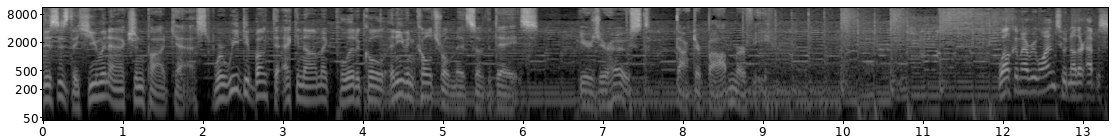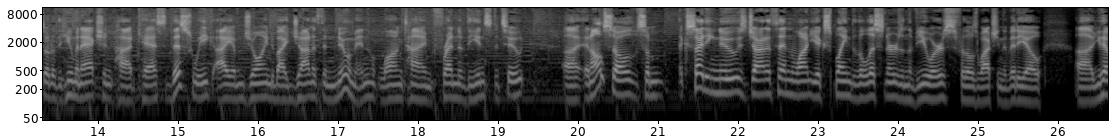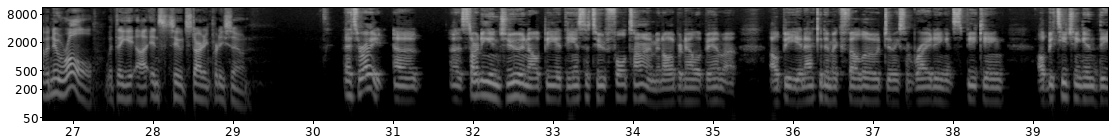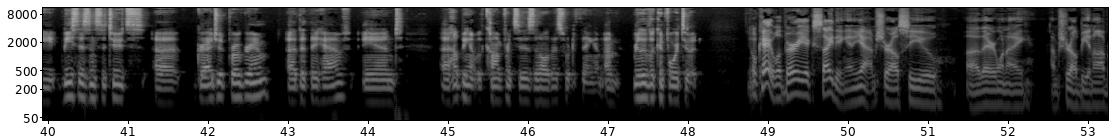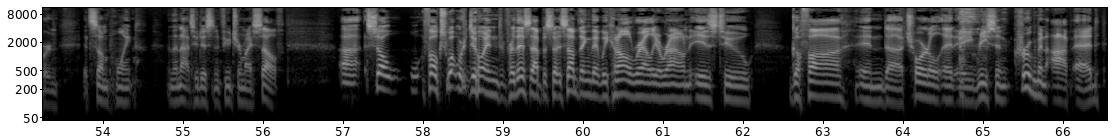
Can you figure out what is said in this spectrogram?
This is the Human Action Podcast, where we debunk the economic, political, and even cultural myths of the days. Here's your host, Dr. Bob Murphy. Welcome, everyone, to another episode of the Human Action Podcast. This week, I am joined by Jonathan Newman, longtime friend of the Institute, uh, and also some exciting news. Jonathan, why don't you explain to the listeners and the viewers, for those watching the video, uh, you have a new role with the uh, Institute starting pretty soon. That's right. Uh, uh, starting in June, I'll be at the Institute full time in Auburn, Alabama. I'll be an academic fellow doing some writing and speaking. I'll be teaching in the Mises Institute's uh, graduate program uh, that they have and uh, helping out with conferences and all that sort of thing. I'm, I'm, really looking forward to it. Okay, well, very exciting. And yeah, I'm sure I'll see you uh, there when I, I'm sure I'll be in Auburn at some point in the not too distant future myself. Uh, so, folks, what we're doing for this episode is something that we can all rally around is to guffaw and uh, chortle at a recent Krugman op-ed.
